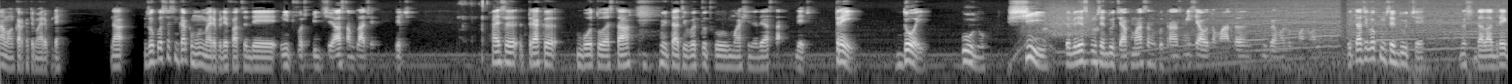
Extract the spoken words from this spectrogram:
Hai mă, încarcă-te mai repede. Da, jocul ăsta se încarcă mult mai repede față de Need for Speed și asta îmi place. Deci, hai să treacă botul ăsta. Uitați-vă tot cu mașină de asta. Deci, 3, 2, 1 și să vedeți cum se duce. Acum sunt cu transmisia automată, nu prea mă joc manual. Uitați-vă cum se duce. Nu știu, dar la drag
